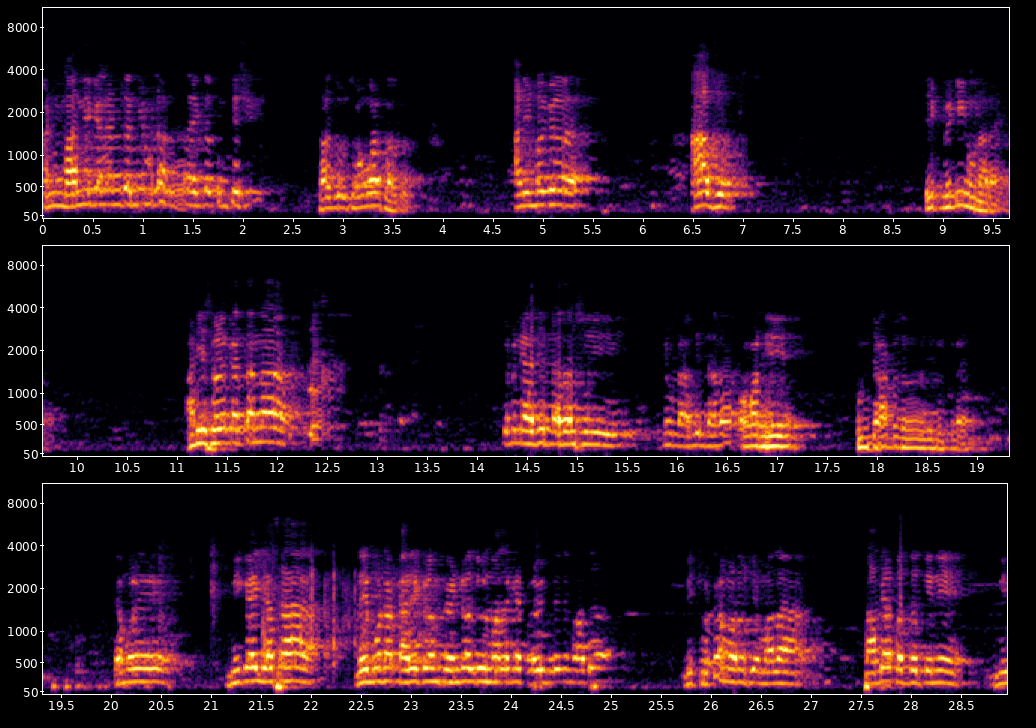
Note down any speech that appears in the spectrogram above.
आणि मान्य केल्यानंतर मी म्हटलं एकदा तुमच्याशी साधू संवाद साधू. आणि मग आज एक मीटिंग होणार आहे. आणि हे सगळं करताना ते म्हणजे अजित दादाशी अजित दादा पवार हे तुमच्या अगोदर मित्र आहे त्यामुळे मी काही याचा लय मोठा कार्यक्रम पेंडॉल देऊन मला काही प्रवेश देते माझं. मी छोटा माणूस आहे मला साध्या पद्धतीने मी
